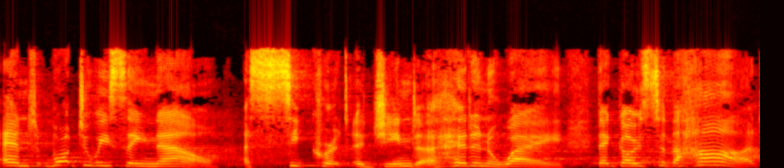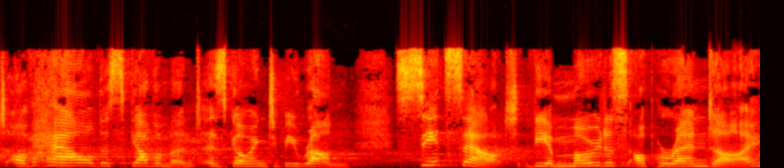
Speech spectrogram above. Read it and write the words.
And what do we see now? A secret agenda hidden away that goes to the heart of how this government is going to be run, sets out the modus operandi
